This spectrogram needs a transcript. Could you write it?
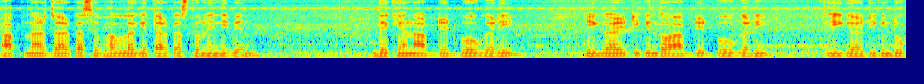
আপনার যার কাছে ভালো লাগে তার কাছ থেকে নেবেন। দেখেন আপডেট বউ গাড়ি। এই গাড়িটি কিন্তু আপডেট বউ গাড়ি। এই গাড়িটি কিন্তু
